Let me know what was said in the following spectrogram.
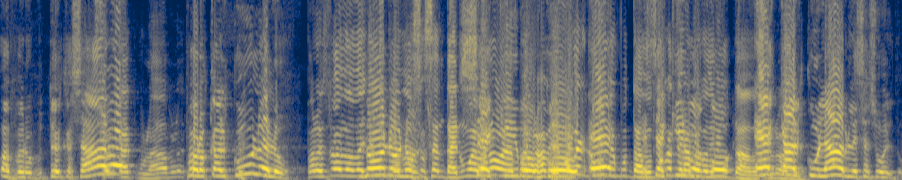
Ah, pero usted que es sabe, calculable. pero calcúlelo. Pero eso es lo de No, no, no. 69, se ¿no? equivocó. Pero, Javier, ¿por qué como Eh, diputado? se ¿Tú que tienes amigo equivocó. diputado? Es calculable ese sueldo.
